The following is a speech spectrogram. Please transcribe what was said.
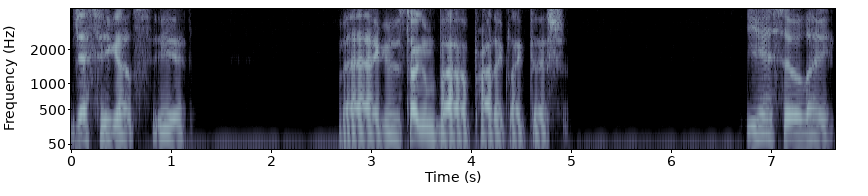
Jesse got to see it. Man, he was talking about a product like this. Yeah, so like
